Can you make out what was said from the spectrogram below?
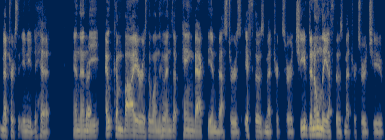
metrics that you need to hit. And then right. the outcome buyer is the one who ends up paying back the investors if those metrics are achieved and only if those metrics are achieved.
